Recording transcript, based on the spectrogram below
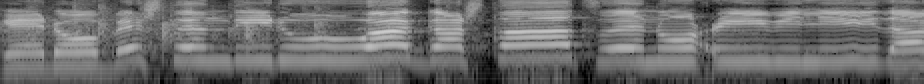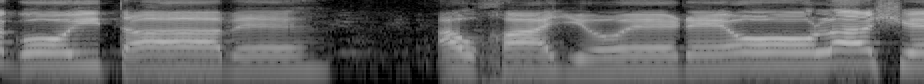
Gero besten dirua gastatzen horri bilida goitabe. Hau jaio ere olaxe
